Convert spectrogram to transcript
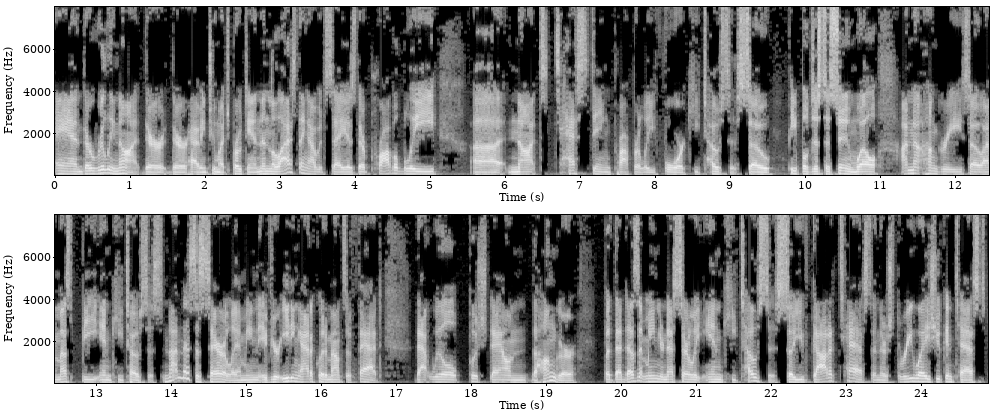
and they're really not. They're, they're having too much protein. And then the last thing I would say is they're probably uh, not testing properly for ketosis. So people just assume, well, I'm not hungry, so I must be in ketosis. Not necessarily. I mean, if you're eating adequate amounts of fat, that will push down the hunger, but that doesn't mean you're necessarily in ketosis. So you've got to test, and there's three ways you can test,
